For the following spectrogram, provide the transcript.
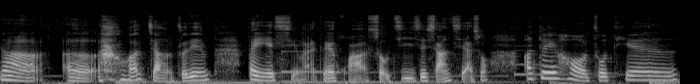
那呃，我要讲，昨天半夜醒来在划手机，就想起来说啊，对吼，昨天。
